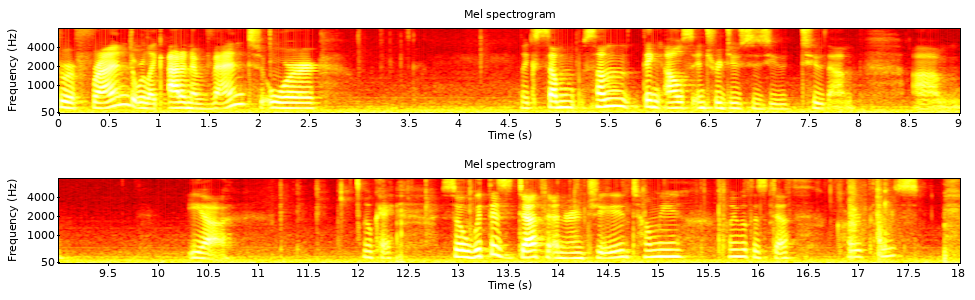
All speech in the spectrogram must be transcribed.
through a friend or like at an event or like some something else introduces you to them. Um, yeah. Okay. So with this death energy tell me tell me about this death card please.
